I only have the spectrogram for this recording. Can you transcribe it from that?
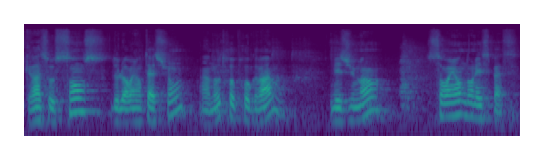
Grâce au sens de l'orientation, un autre programme, les humains s'orientent dans l'espace.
